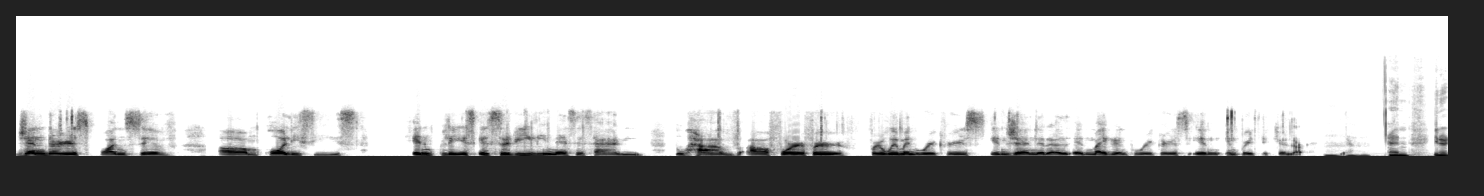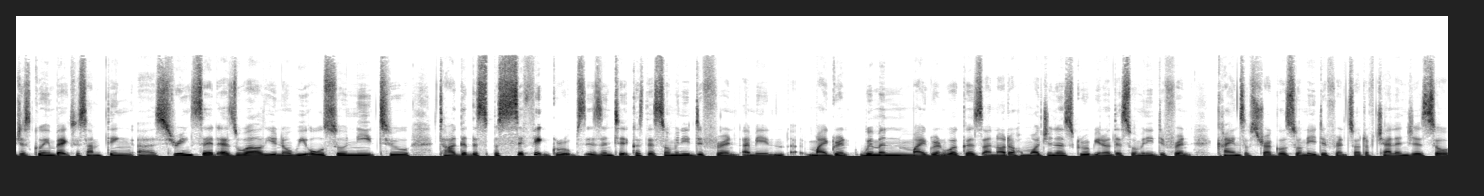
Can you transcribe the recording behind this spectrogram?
gender responsive um, policies in place is really necessary to have uh, for for for women workers in general and migrant workers in in particular. Mm-hmm. Yeah. And you know, just going back to something uh, Sring said as well, you know, we also need to target the specific groups, isn't it? Because there's so many different. I mean, migrant women, migrant workers are not a homogenous group. You know, there's so many different kinds of struggles, so many different sort of challenges. So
